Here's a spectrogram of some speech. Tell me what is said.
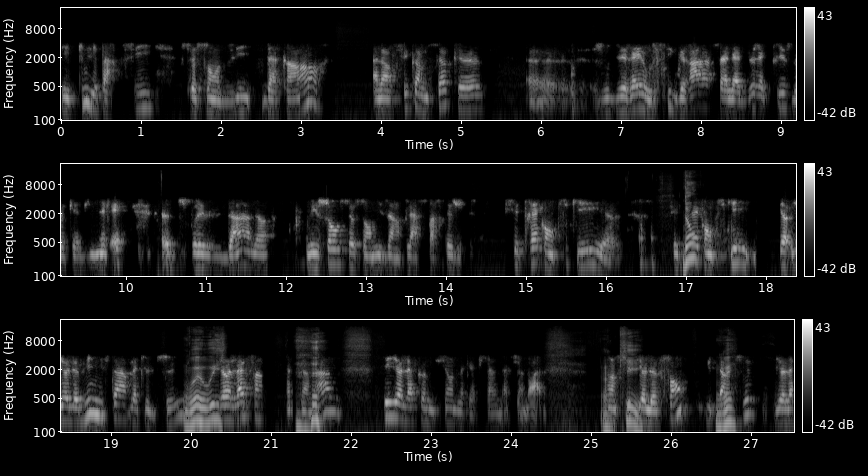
et tous les partis se sont dit d'accord. Alors c'est comme ça que je vous dirais aussi grâce à la directrice de cabinet euh, du président, là, les choses se sont mises en place parce que c'est très compliqué. euh, c'est très compliqué. Il y, a, il y a le ministère de la Culture, Oui, oui. il y a l'Assemblée nationale et il y a la Commission de la capitale nationale. Ensuite, il y a le fonds, puis Oui. ensuite, il y a la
